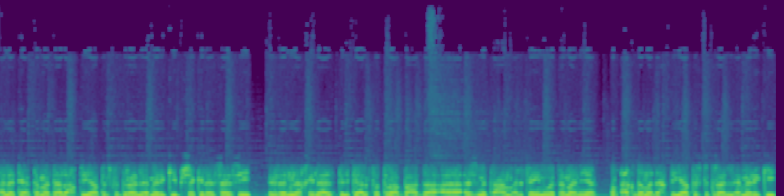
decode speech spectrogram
التي اعتمدها الاحتياط الفدرالي الأمريكي بشكل أساسي إذ إن خلال تلك الفترة بعد أزمة عام 2008 أقدم الاحتياط الفدرالي الأمريكي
